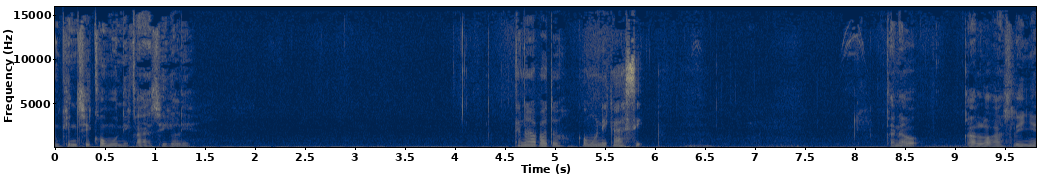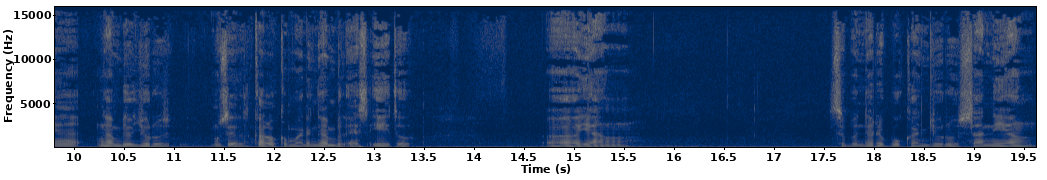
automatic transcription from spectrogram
Mungkin sih komunikasi kali ya. Kenapa tuh komunikasi? Karena kalau aslinya ngambil jurus, maksudnya kalau kemarin ngambil SI itu eh, yang sebenarnya bukan jurusan yang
